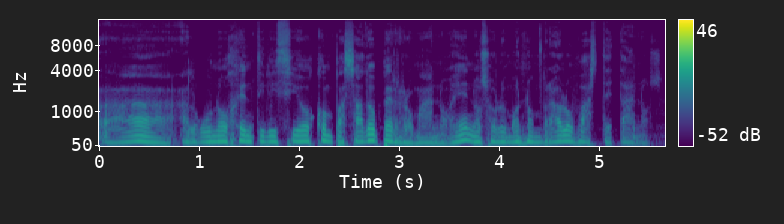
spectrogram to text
a algunos gentilicios con pasado perromano, ¿eh? no solo hemos nombrado los bastetanos.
